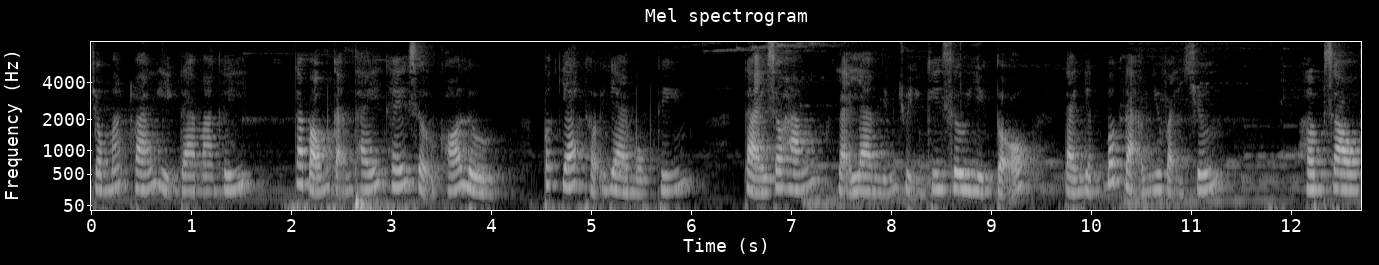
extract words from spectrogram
trong mắt thoáng hiện ra ma khí. Ta bỗng cảm thấy thế sự khó lường Bất giác thở dài một tiếng. Tại sao hắn lại làm những chuyện khi sư diệt tổ Đại nghịch bất đạo như vậy chứ? Hôm sau,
